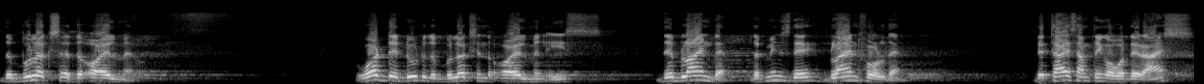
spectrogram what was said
the bullocks at the oil mill. What they do to the bullocks in the oil mill is, they blind them, that means they blindfold them. They tie something over their eyes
